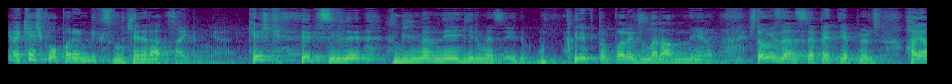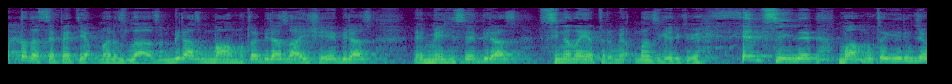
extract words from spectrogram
Ya keşke o paranın bir kısmını kenara atsaydım ya. Keşke hepsiyle bilmem neye girmeseydim. Kripto paracılar anlıyor. İşte o yüzden sepet yapıyoruz. Hayatta da sepet yapmanız lazım. Biraz Mahmut'a, biraz Ayşe'ye, biraz e, Melis'e, biraz Sinan'a yatırım yapmanız gerekiyor. Hepsiyle Mahmut'a girince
